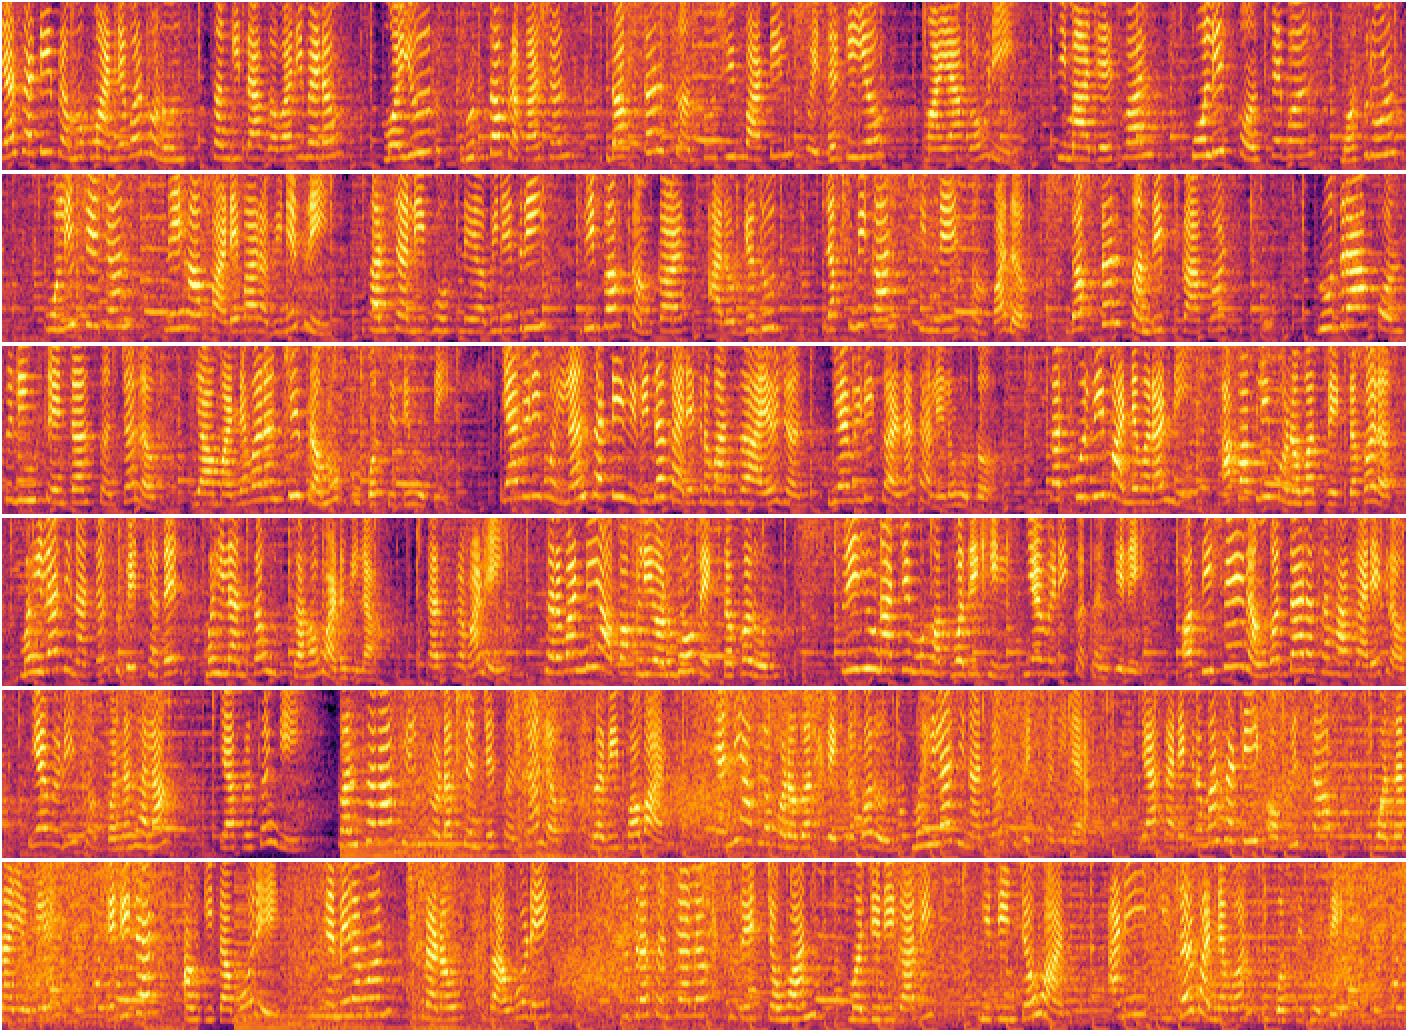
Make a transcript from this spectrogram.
यासाठी प्रमुख मान्यवर म्हणून संगीता गवारी मॅडम मयूर वृत्त प्रकाशन डॉक्टर संतोषी पाटील वैद्यकीय Maya Gawadi Seema Jaiswal police constable Mhasrul police station Sneha Padewar अभिनेत्री हर्षाली भोसले अभिनेत्री दीपक समकाळ आरोग्यदूत लक्ष्मीकांत शिंदे संपादक डॉक्टर संदीप काकड रुद्रा काउन्सिलिंग सेंटर संचालक या मान्यवरांची प्रमुख उपस्थिती होती. यावेळी महिलांसाठी विविध कार्यक्रमांचं आयोजन यावेळी करण्यात आलेलं होतं. तत्पूर्वी मान्यवरांनी आपापली मनोगत व्यक्त करत महिला दिनाच्या शुभेच्छा देत महिलांचा उत्साह वाढविला. त्याचप्रमाणे सर्वांनी आपापली अनुभव व्यक्त करून स्त्री जीवनाचे महत्त्व देखील यावेळी कथन केले. अतिशय रंगतदार असा हा कार्यक्रम यावेळी संपन्न झाला. या प्रसंगी कंसरा फिल्म प्रोडक्शनचे संचालक रवी पवार यांनी आपलं मनोगत व्यक्त करून महिला दिनाच्या शुभेच्छा दिल्या. या कार्यक्रमासाठी office staff Vandana Yevle editor Ankita More cameraman Pranav Gangode सूत्रसंचालक Suresh Chavan Manjiri Gavit Nitin Chavan आणि इतर मान्यवर उपस्थित होते.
